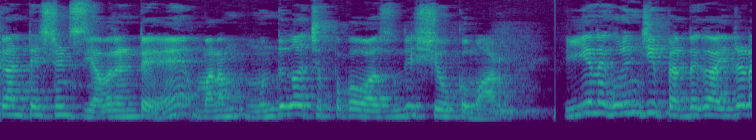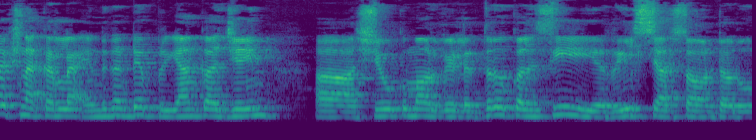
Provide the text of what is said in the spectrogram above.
కంటెస్టెంట్స్ ఎవరంటే మనం ముందుగా చెప్పుకోవాల్సింది శివ్ కుమార్ ఈయన గురించి పెద్దగా ఇంట్రడక్షన్ అక్కర్లే ఎందుకంటే ప్రియాంక జైన్ ఆ, శివ్ కుమార్ వీళ్ళిద్దరూ కలిసి రీల్స్ చేస్తూ ఉంటారు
